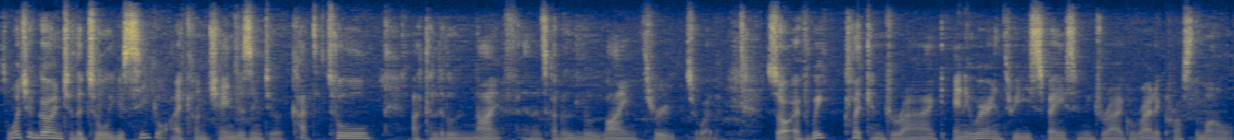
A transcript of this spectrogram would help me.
so once you go into the tool, you see your icon changes into a cut tool, like a little knife, and it's got a little line through to it. So if we click and drag anywhere in 3D space and we drag right across the model,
